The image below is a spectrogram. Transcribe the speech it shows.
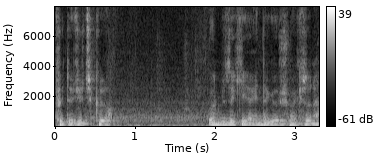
FETÖ'cü çıkıyor. Önümüzdeki yayında görüşmek üzere.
